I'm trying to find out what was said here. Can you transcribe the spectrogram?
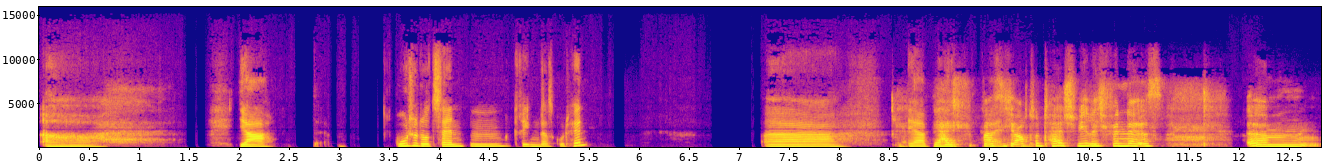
Ah, ja, gute Dozenten kriegen das gut hin. Äh, ja, ja ich, was ich auch total schwierig finde, ist, ähm,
